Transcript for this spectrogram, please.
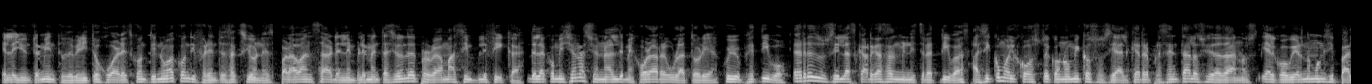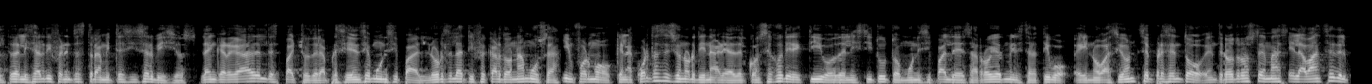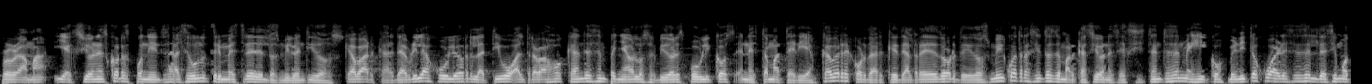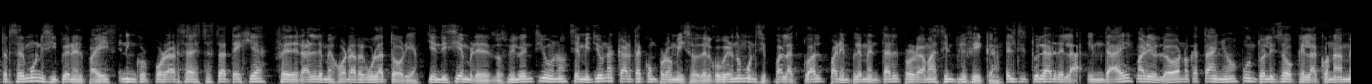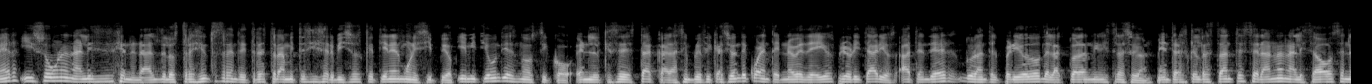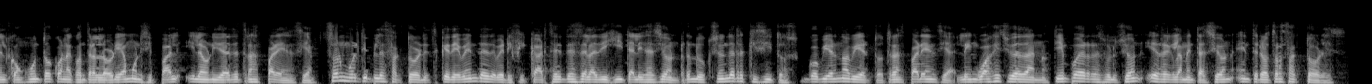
El Ayuntamiento de Benito Juárez continúa con diferentes acciones para avanzar en la implementación del programa Simplifica de la Comisión Nacional de Mejora Regulatoria, cuyo objetivo es reducir las cargas administrativas, así como el costo económico social que representa a los ciudadanos y al gobierno municipal realizar diferentes trámites y servicios. La encargada del despacho de la Presidencia Municipal, Lourdes Latife Cardona Musa, informó que en la cuarta sesión ordinaria del Consejo Directivo del Instituto Municipal de Desarrollo Administrativo e Innovación se presentó, entre otros temas, el avance del programa y acciones correspondientes al segundo trimestre del 2020 2022, que abarca de abril a julio relativo al trabajo que han desempeñado los servidores públicos en esta materia. Cabe recordar que de alrededor de 2.400 demarcaciones existentes en México, Benito Juárez es el décimo tercer municipio en el país en incorporarse a esta estrategia federal de mejora regulatoria y en diciembre de 2021 se emitió una carta compromiso del gobierno municipal actual para implementar el programa Simplifica. El titular de la IMDAI, Mario León Cataño, puntualizó que la CONAMER hizo un análisis general de los 333 trámites y servicios que tiene el municipio y emitió un diagnóstico en el que se destaca la simplificación de 49 de ellos prioritarios a atender durante el periodo de la actual administración, mientras que el restante serán analizados en el conjunto con la Contraloría Municipal y la Unidad de Transparencia. Son múltiples factores que deben de verificarse desde la digitalización, reducción de requisitos, gobierno abierto, transparencia, lenguaje ciudadano, tiempo de resolución y reglamentación, entre otros factores.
